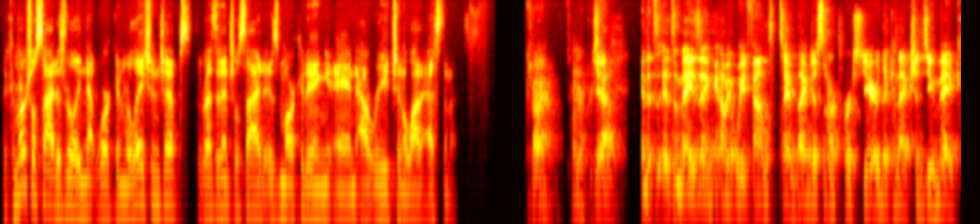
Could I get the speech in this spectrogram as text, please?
The commercial side is really network and relationships. The residential side is marketing and outreach and a lot of estimates. All right, 100%. Yeah and it's it's amazing. I mean, we found the same thing just in our first year. The connections you make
